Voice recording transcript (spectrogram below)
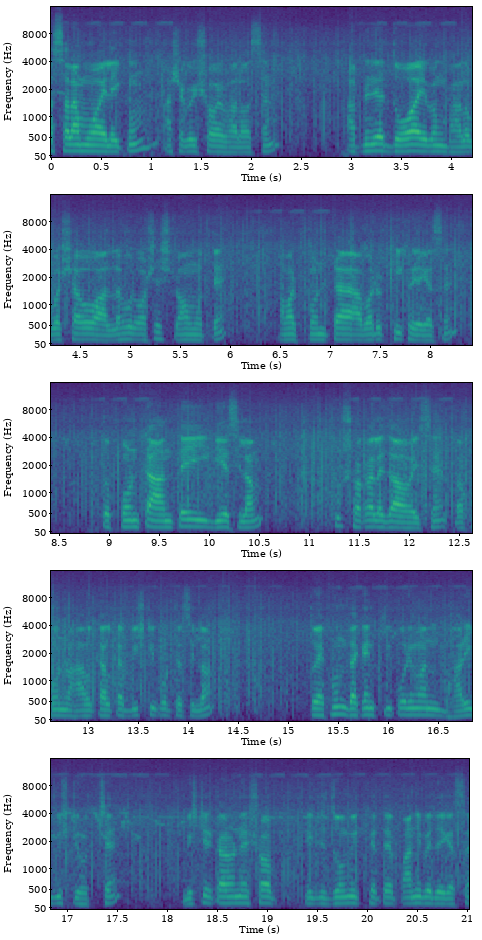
আসসালামু আলাইকুম। আশা করি সবাই ভালো আছেন। আপনাদের দোয়া এবং ভালোবাসা ও আল্লাহর অশেষ রহমতে আমার ফোনটা আবারও ঠিক হয়ে গেছে। তো ফোনটা আনতেই গিয়েছিলাম। খুব সকালে যাওয়া হয়েছে। তখন হালকা হালকা বৃষ্টি পড়তেছিল। তো এখন দেখেন কি পরিমাণ ভারী বৃষ্টি হচ্ছে। বৃষ্টির কারণে সব এই যে জমির ক্ষেতে পানি বেঁধে গেছে।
